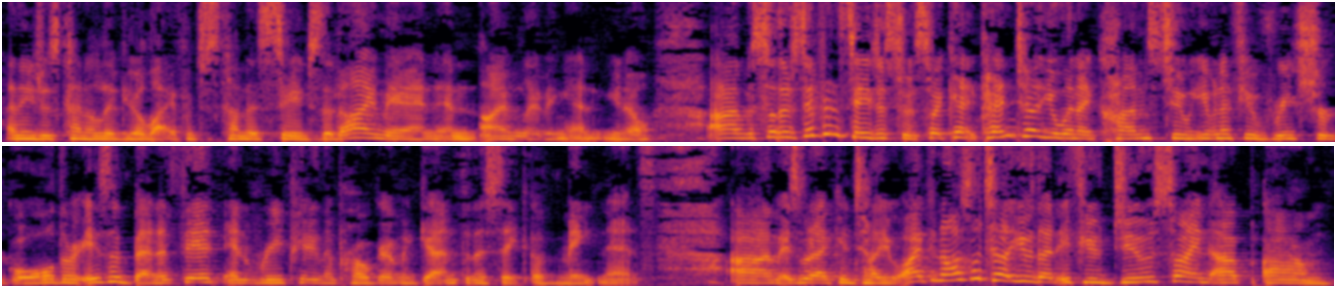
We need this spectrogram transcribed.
and you just kind of live your life, which is kind of the stage that I'm in and I'm living in, you know. Um, so there's different stages to it. So I can, can tell you when it comes to even if you've reached your goal, there is a benefit it and repeating the program again for the sake of maintenance, um, is what I can tell you. I can also tell you that if you do sign up, um,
